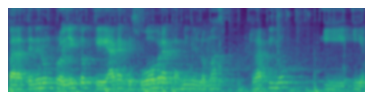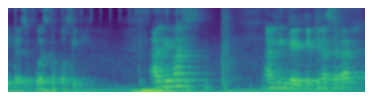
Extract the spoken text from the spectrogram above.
para tener un proyecto que haga que su obra camine lo más rápido y, en presupuesto posible. ¿Alguien más? ¿Alguien que, quiera cerrar?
